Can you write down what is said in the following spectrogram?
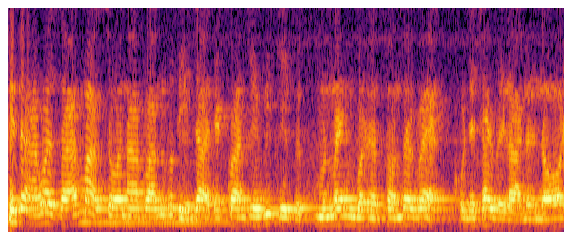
นี่ถ้าหากว่าสามารถโซนาปานุสติได้ แต่ความจริงวิธีฝึกมันไม่ตอนแรกๆคนจะใช้เวลาน้อย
